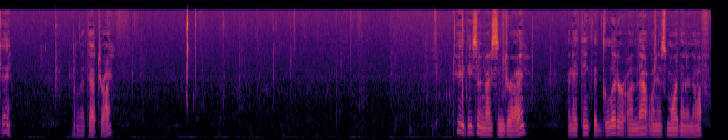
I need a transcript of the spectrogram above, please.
Okay, I'll let that dry. Okay, these are nice and dry. And I think the glitter on that one is more than enough.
